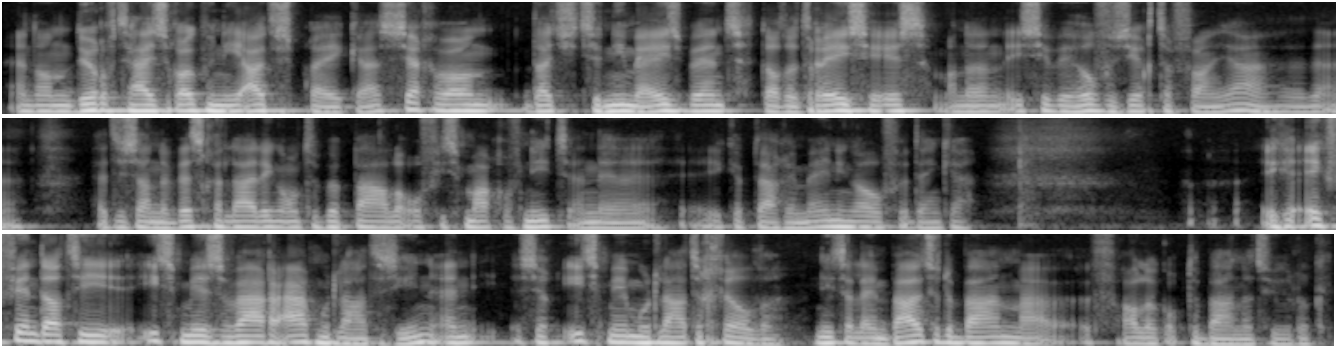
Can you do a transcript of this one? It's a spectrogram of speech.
En dan durft hij zich ook weer niet uit te spreken. Zeg gewoon dat je het er niet mee eens bent, dat het racen is. Maar dan is hij weer heel voorzichtig van, ja, het is aan de wedstrijdleiding om te bepalen of iets mag of niet. En uh, ik heb daar geen mening over, denk ik. Ik, ik vind dat hij iets meer zware aard moet laten zien en zich iets meer moet laten gelden. Niet alleen buiten de baan, maar vooral ook op de baan natuurlijk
